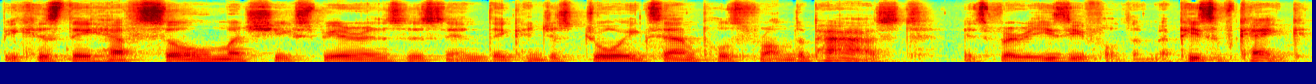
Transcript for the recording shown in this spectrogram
because they have so much experiences and they can just draw examples from the past. It's very easy for them, a piece of cake.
